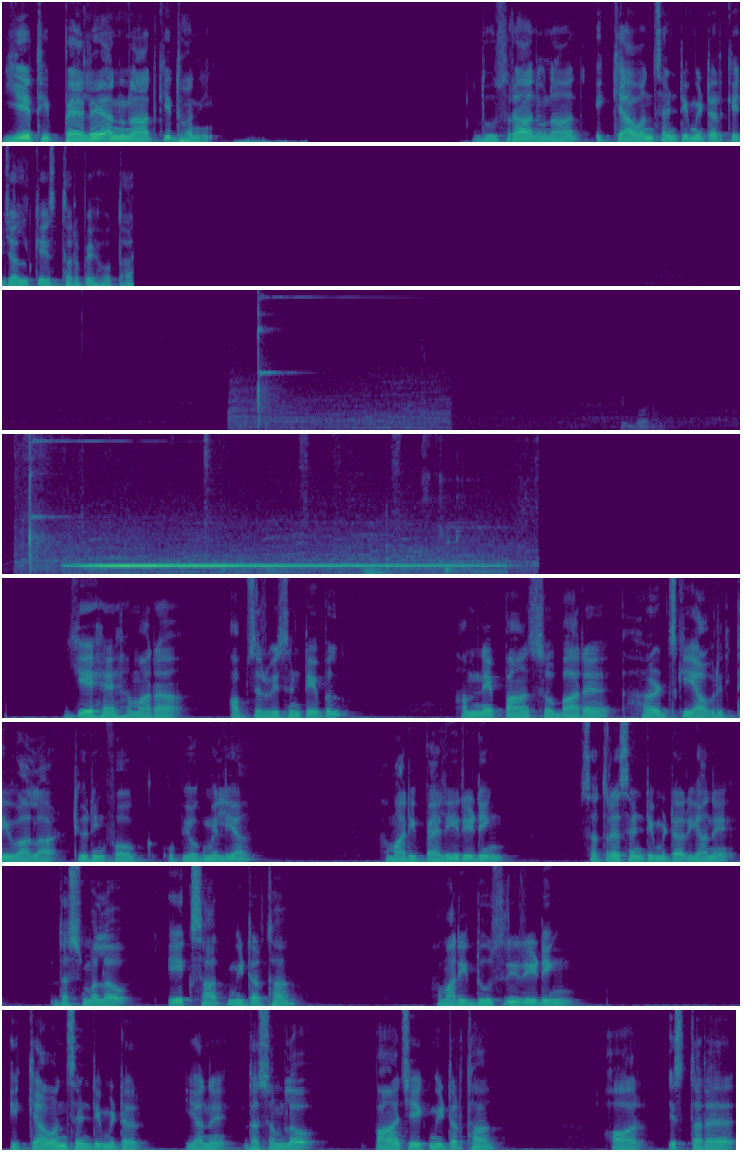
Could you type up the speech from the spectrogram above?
ये थी पहले अनुनाद की ध्वनि। दूसरा अनुनाद इक्यावन सेंटीमीटर के जल के स्तर पे होता है। ये है हमारा ऑब्जर्वेशन टेबल हमने 512 हर्ट्ज़ की आवृत्ति वाला ट्यूरिंग फॉक उपयोग में लिया। हमारी पहली रीडिंग 17 सेंटीमीटर यानि दशमलव एक सात मीटर था। हमारी दूसरी रीडिंग इक्यावन सेंटीमीटर यानी दशमलव पाँच एक मीटर था। और इस तरह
